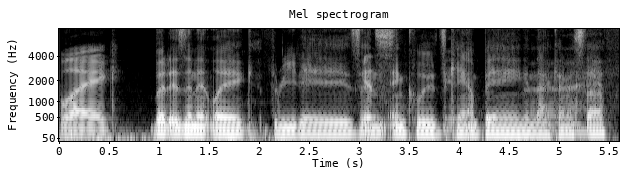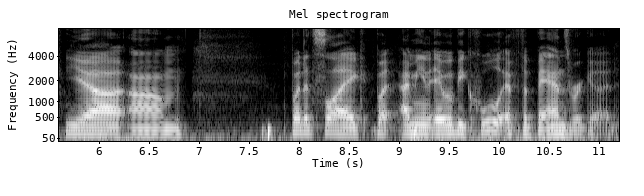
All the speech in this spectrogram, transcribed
like But isn't it like three days and includes camping and that kind of stuff? Yeah, um but it's like but I mean it would be cool if the bands were good.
